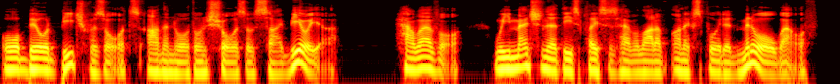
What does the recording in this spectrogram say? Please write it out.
or build beach resorts on the northern shores of Siberia. However, we mentioned that these places have a lot of unexploited mineral wealth,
